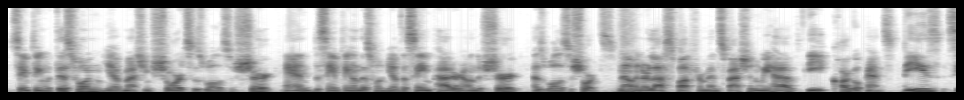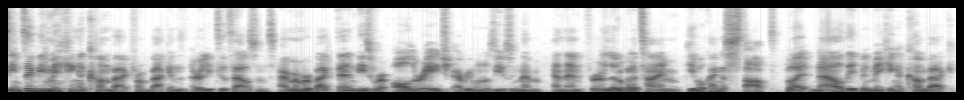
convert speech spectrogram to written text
Same thing with this one, you have matching shorts as well as a shirt, and the same thing on this one. You have the same pattern on the shirt as well as the shorts. Now in our last spot for men's fashion, we have the cargo pants. These seem to be making a comeback from back in the early 2000s. I remember back then these were all the rage, everyone was using them, and then for a little bit of time, people kind of stopped, but now they've been making a comeback.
